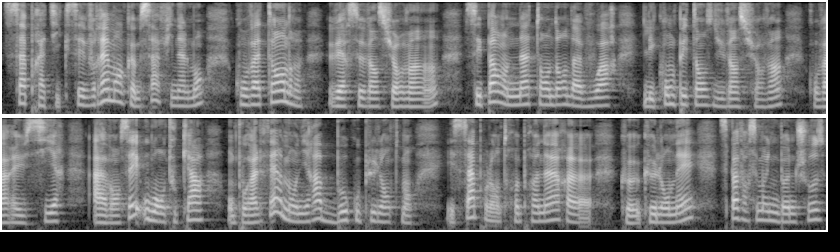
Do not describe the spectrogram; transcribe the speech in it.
sa pratique. C'est vraiment comme ça finalement qu'on va tendre vers ce 20 sur 20. Hein. C'est pas en attendant d'avoir les compétences du 20 sur 20 qu'on va réussir à avancer, ou en tout cas on pourra le faire, mais on ira beaucoup plus lentement. Et ça pour l'entrepreneur euh, que, que l'on est, c'est pas forcément une bonne chose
